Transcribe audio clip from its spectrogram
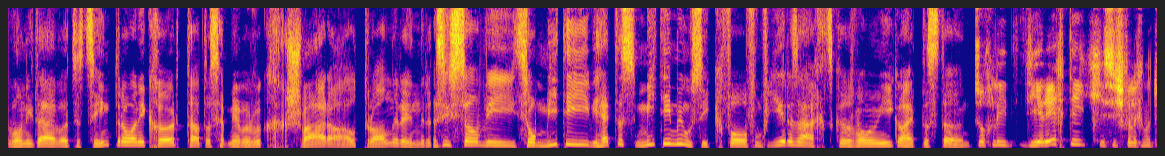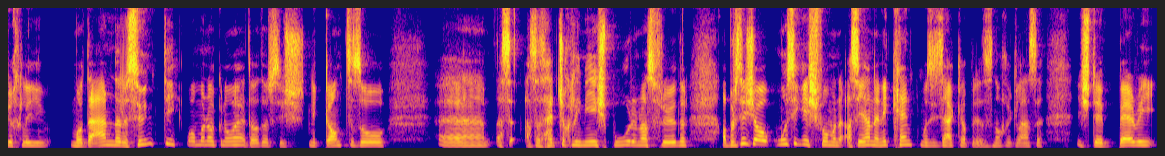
wo ich da, wo das Intro ich gehört habe, das hat mich aber wirklich schwer an Outrun erinnert. Es ist so wie so MIDI, wie hat das MIDI-Musik von, vom 64, wo man eingeht, hat das tönt. So ein bisschen die Richtung, es ist vielleicht natürlich ein moderner Synthi, wo man noch genommen hat, oder? Es ist nicht ganz so äh, also, also es hat schon ein bisschen mehr Spuren als früher. Aber es ist auch, Musik ist von einem, also ich habe ihn nicht kennt, muss ich sagen, aber ich habe es nachgelesen, ist der Barry,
